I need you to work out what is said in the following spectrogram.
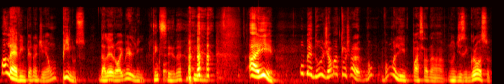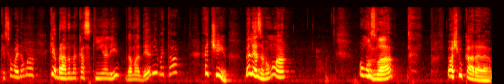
Uma leve empenadinha, é um pinus da Leroy Merlin. Tem que ser, né? Aí, o Bedu já matou, cara. Vamos, vamos ali passar na- no desengrosso, que só vai dar uma quebrada na casquinha ali da madeira e vai estar retinho. Beleza, vamos lá. Vamos lá. Eu acho que o cara era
